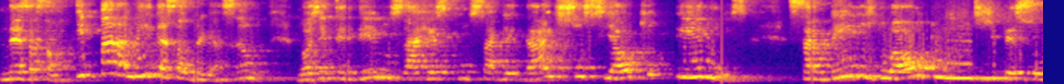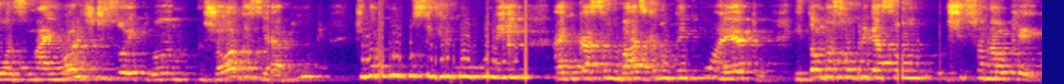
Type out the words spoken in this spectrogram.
nessa ação. E para além dessa obrigação, nós entendemos a responsabilidade social que temos. Sabemos do alto índice de pessoas maiores de 18 anos, jovens e adultos, que não conseguiram concluir a educação básica no tempo correto. Então, nossa obrigação institucional o quê?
